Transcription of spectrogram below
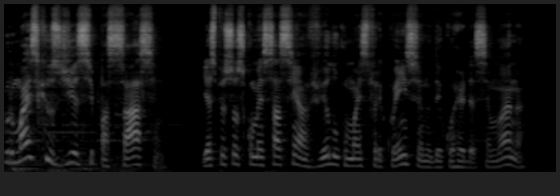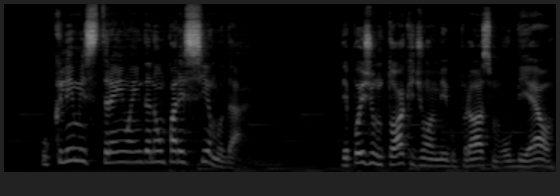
Por mais que os dias se passassem e as pessoas começassem a vê-lo com mais frequência no decorrer da semana, o clima estranho ainda não parecia mudar. Depois de um toque de um amigo próximo, o Biel,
